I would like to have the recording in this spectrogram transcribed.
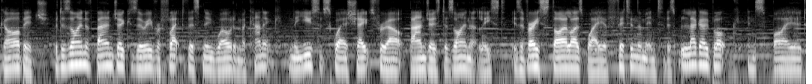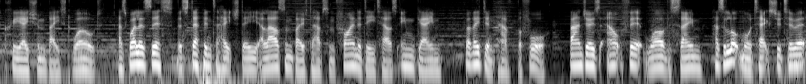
garbage. The design of Banjo-Kazooie reflect this new world and mechanic, and the use of square shapes throughout Banjo's design at least, is a very stylized way of fitting them into this Lego block inspired creation based world. As well as this, the step into HD allows them both to have some finer details in game that they didn't have before. Banjo's outfit, while the same, has a lot more texture to it.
